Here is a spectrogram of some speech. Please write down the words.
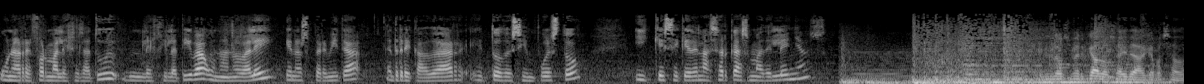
una reforma legislativa, una nueva ley que nos permita recaudar eh, todo ese impuesto y que se queden las arcas madrileñas los mercados, Aida, ¿qué ha pasado?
